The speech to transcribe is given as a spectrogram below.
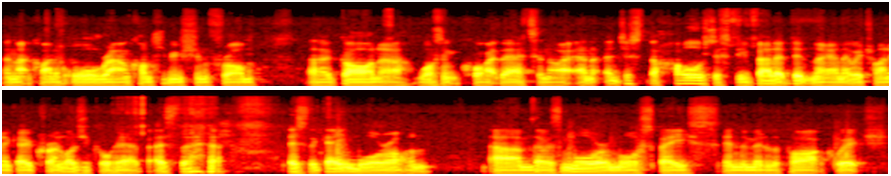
and that kind of all-round contribution from uh, Garner wasn't quite there tonight, and and just the holes just developed, didn't they? I know we're trying to go chronological here, but as the as the game wore on, um, there was more and more space in the middle of the park, which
